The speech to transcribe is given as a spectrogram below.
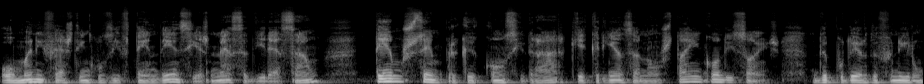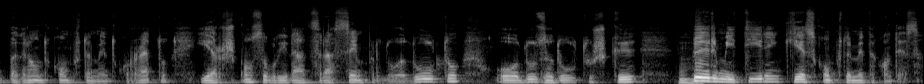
ou manifeste inclusive tendências nessa direção, temos sempre que considerar que a criança não está em condições de poder definir um padrão de comportamento correto e a responsabilidade será sempre do adulto ou dos adultos que uhum. permitirem que esse comportamento aconteça.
